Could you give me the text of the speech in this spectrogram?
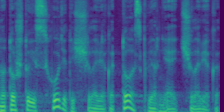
но то, что исходит из человека, то оскверняет человека.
